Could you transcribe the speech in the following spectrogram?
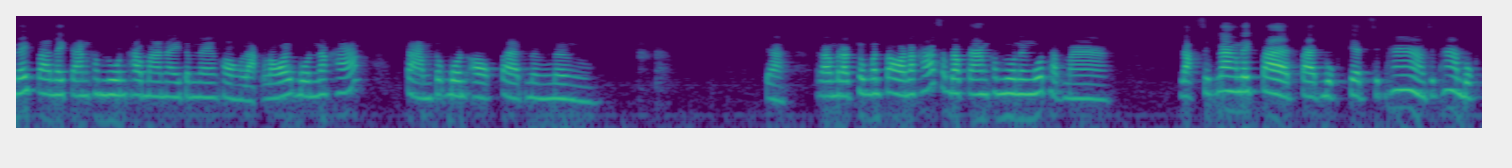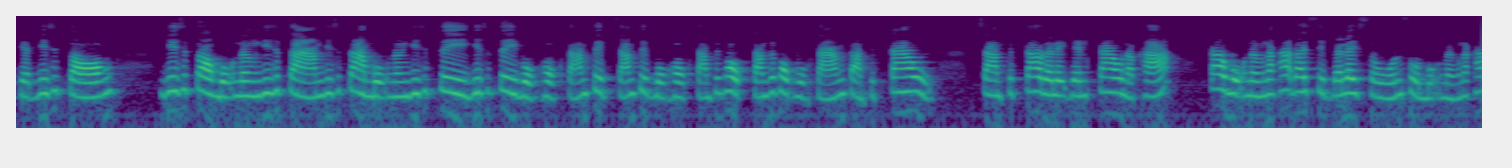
เลขแปดในการคำนวณเข้ามาในตำแหน่งของหลักร้อยบนนะคะสามตัวบนออกแปดหนึ่งหนึ่งจ้ะเรามารับชมกันต่อนะคะสำหรับการคำนวณในงวดถัดมา หลักสิบล่างเลขแปดแปดบวกเจ็ดสิบห้าสิบห้าบวกเจ็ดยี่สิบสองยี่สิบสองบวกหนึ่งยี่สิบสามยี่สิบสามบวกหนึ่งยี่สิบสี่ยี่สิบสี่บวกหกสามสิบสามสิบบวกหกสามสิบหกสามสิบหกบวกสามสามสิบเก้าสามสิบเก้าได้เลขเด่นเก้านะคะเก้าบวกหนึ่งนะคะ ได้สิบได้เลขศูนย์ศูนย์บวกหนึ่งนะคะ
